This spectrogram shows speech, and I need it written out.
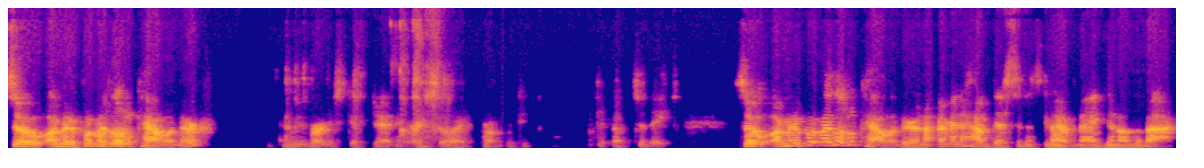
So I'm going to put my little calendar and we've already skipped January, so I probably could get up to date. So I'm going to put my little calendar and I'm going to have this and it's going to have magnet on the back.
